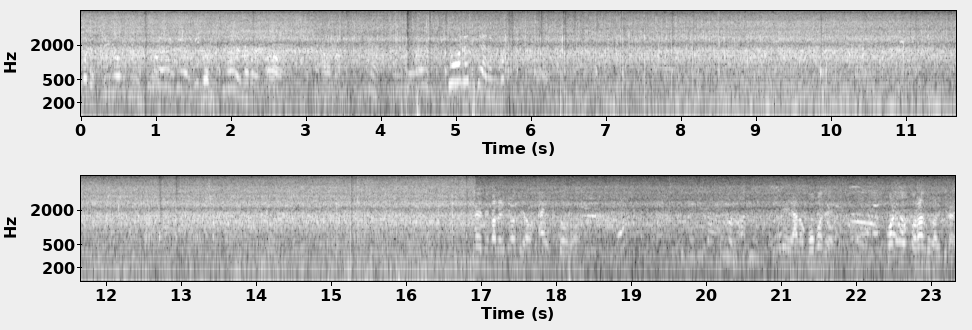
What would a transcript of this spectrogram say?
こで水曜できるんですよ結構すごいよねこれああなかなか強烈やねこれはい、ね、まだ行きますよ。はい、どうぞ。で、あの、ここで、これを取らんではできない。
